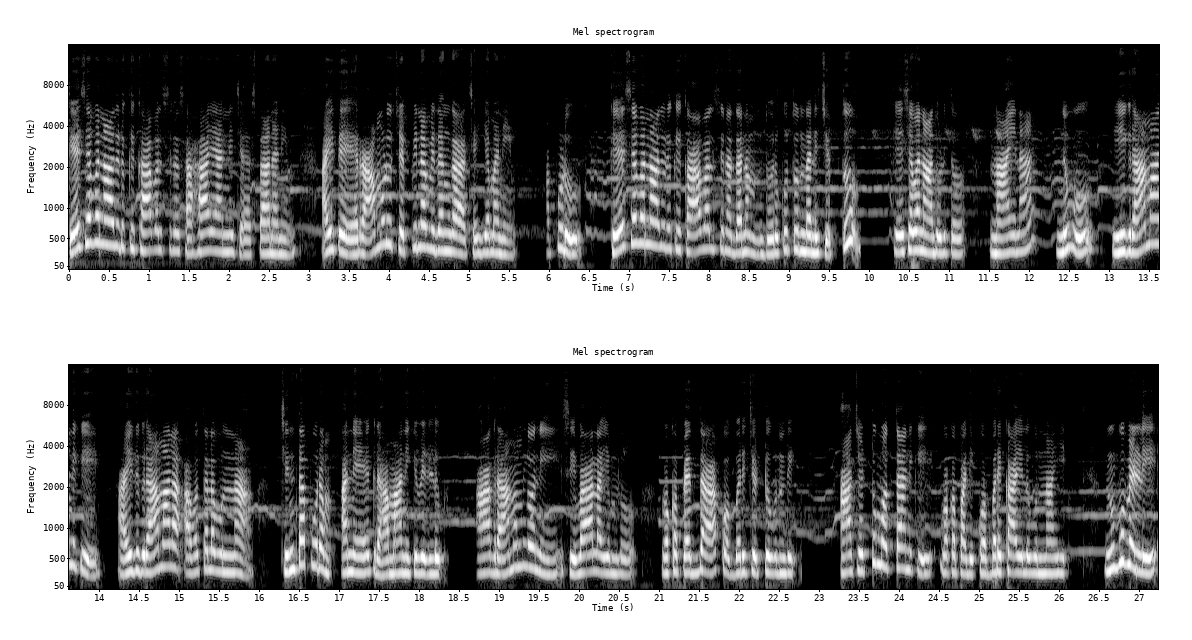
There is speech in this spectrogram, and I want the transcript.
కేశవనాథుడికి కావలసిన సహాయాన్ని చేస్తానని. అయితే రాముడు చెప్పిన విధంగా చెయ్యమని. అప్పుడు కేశవనాథుడికి కావలసిన ధనం దొరుకుతుందని చెప్తూ కేశవనాథుడితో నాయన నువ్వు ఈ గ్రామానికి ఐదు గ్రామాల అవతల ఉన్న చింతపురం అనే గ్రామానికి వెళ్ళు. ఆ గ్రామంలోని శివాలయంలో ఒక పెద్ద కొబ్బరి చెట్టు ఉంది. ఆ చెట్టు మొత్తానికి ఒక పది కొబ్బరికాయలు ఉన్నాయి. నువ్వు వెళ్ళి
